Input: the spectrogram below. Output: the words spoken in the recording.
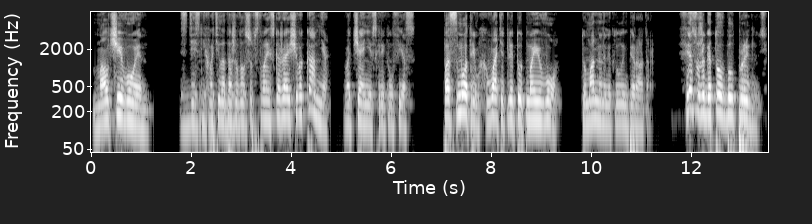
молчи, воин. Здесь не хватило даже волшебства искажающего камня, в отчаянии вскрикнул Фес. Посмотрим, хватит ли тут моего, туманно намекнул император. Фес уже готов был прыгнуть.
